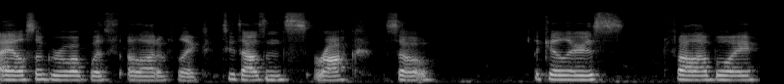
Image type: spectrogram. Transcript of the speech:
i also grew up with a lot of like 2000s rock. So the killers fall out boy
